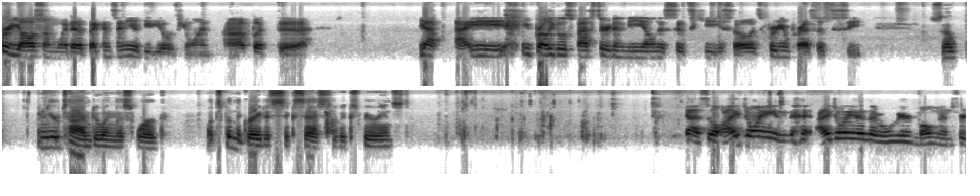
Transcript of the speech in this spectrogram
pretty awesome with it. I can send you a video if you want. Uh, but uh, yeah, he he probably goes faster than me on his sit ski, so it's pretty impressive to see. So, in your time doing this work, what's been the greatest success you've experienced? Yeah, so I joined. I joined in a weird moment for,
